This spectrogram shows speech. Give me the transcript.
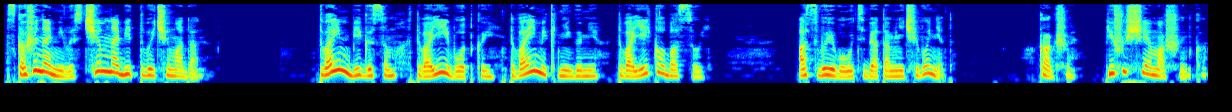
Скажи на милость, чем набит твой чемодан?» Твоим бигасом, твоей водкой, твоими книгами, твоей колбасой. А своего у тебя там ничего нет? Как же, пишущая машинка.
